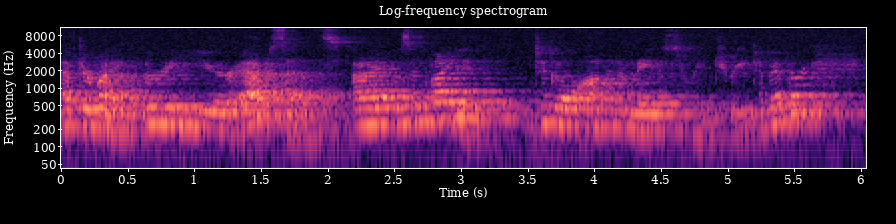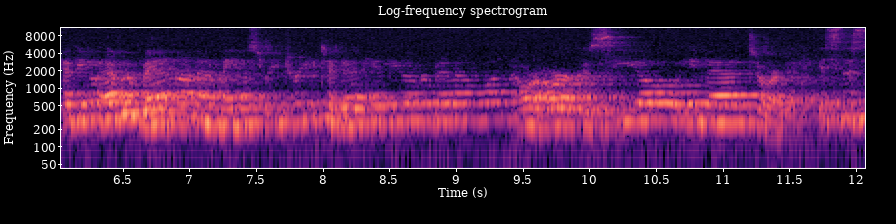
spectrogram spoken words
after my 30 year absence, I was invited to go on an Emmaus retreat. Have, ever, have you ever been on an Emmaus retreat? Have any of you ever been on one? Or, or a Cursillo event? Or It's this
